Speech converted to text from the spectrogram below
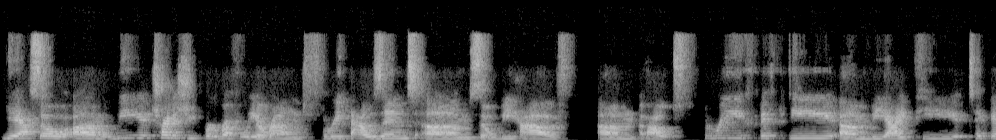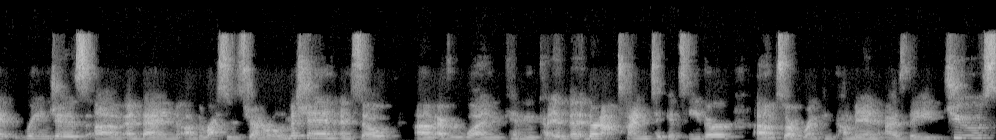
Yeah, so um, we try to shoot for roughly around 3,000. Um, so we have um, about 350 um, VIP ticket ranges, um, and then um, the rest is general admission. And so everyone can, they're not time tickets either. Um, so everyone can come in as they choose.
